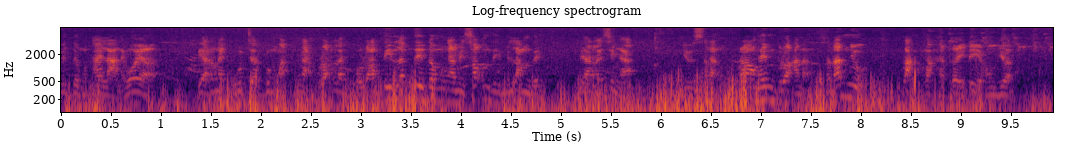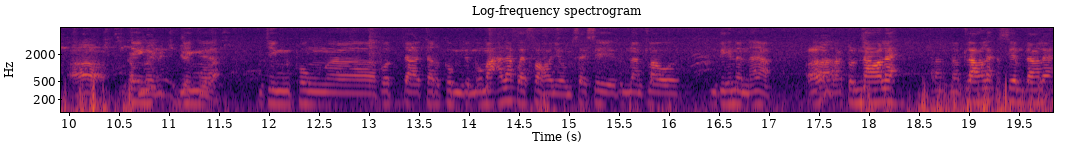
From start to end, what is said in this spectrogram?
Biết được một hai là này bây giờ để này cũng chặt cũng mặt nặng loạn là có đoàn tin lắm tin trong ngày mình sống thì mình làm đấy. Để này sẽ ngã nhiều sân rong thêm rõ là sân ăn nhiều. Lạc và hạt rầy đều không dọn ờ chinh phong vật trả trả cùng thì mã lắc lại phò nhiều sẽ sẽ làm lâu đi nên ha. Ờ. Ờ, rạc tuần nào lại rạc tuần lang lại xem đang lại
